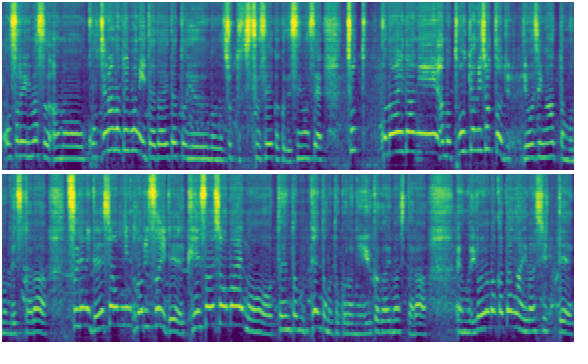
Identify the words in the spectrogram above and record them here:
恐れ入ります。あの、こちらのデモにいただいたというののちょっと不正確ですいません。ちょっとこの間にあの東京にちょっと用事があったものですからついでに電車に乗り継いで経産省前のテントテントのところに伺いましたらあのいろいろな方がいらっしゃって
